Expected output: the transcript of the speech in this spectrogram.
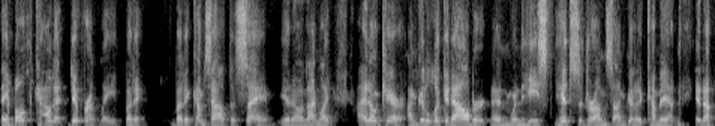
They both count it differently, but it but it comes out the same, you know. And I'm like, I don't care. I'm going to look at Albert, and when he hits the drums, I'm going to come in, you know.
